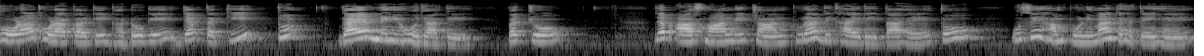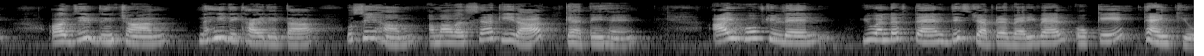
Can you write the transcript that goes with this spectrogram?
थोड़ा थोड़ा करके घटोगे जब तक कि तुम गायब नहीं हो जाते। बच्चों, जब आसमान में चाँद पूरा दिखाई देता है तो उसे हम पूर्णिमा कहते हैं। और जिस दिन चाँद नहीं दिखाई देता, उसे हम अमावस्या की रात कहते हैं। I hope children you understand this chapter very well okay thank you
